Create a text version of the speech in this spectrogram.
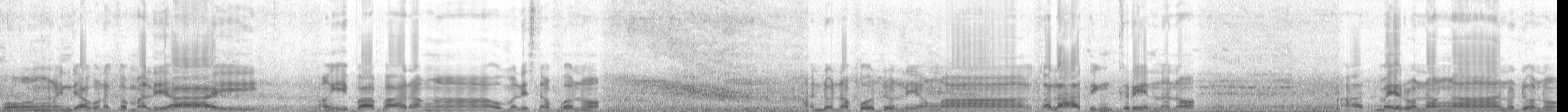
kung hindi ako nagkamali ay ang iba parang ah, umalis na po no. Ando na po doon yung ah, kalahating crane ano. At mayroon ng ah, ano doon no.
